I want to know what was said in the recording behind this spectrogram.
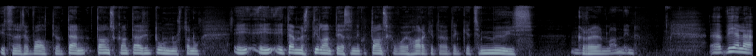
itsenäisen valtion. Tämän Tanska on täysin tunnustanut. Ei, ei, ei tämmöisessä tilanteessa niin kuin Tanska voi harkita jotenkin, että se myisi mm. Grönlannin. Vielä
